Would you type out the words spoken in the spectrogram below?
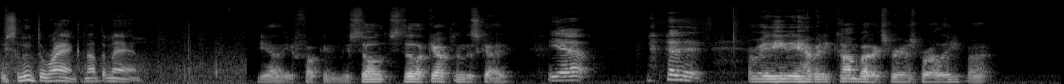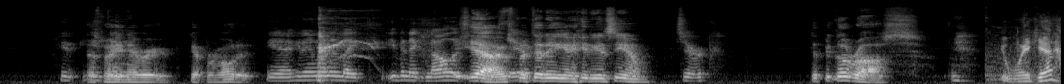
We salute the rank, not the man. Yeah, you're fucking, he's still, still a captain, this guy. Yeah. I mean, he didn't have any combat experience probably, but he, he that's why he never got promoted. Yeah, he didn't want to like even acknowledge. Yeah, I he was there. pretending uh, he didn't see him. Jerk. Typical Ross. You awake yet?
